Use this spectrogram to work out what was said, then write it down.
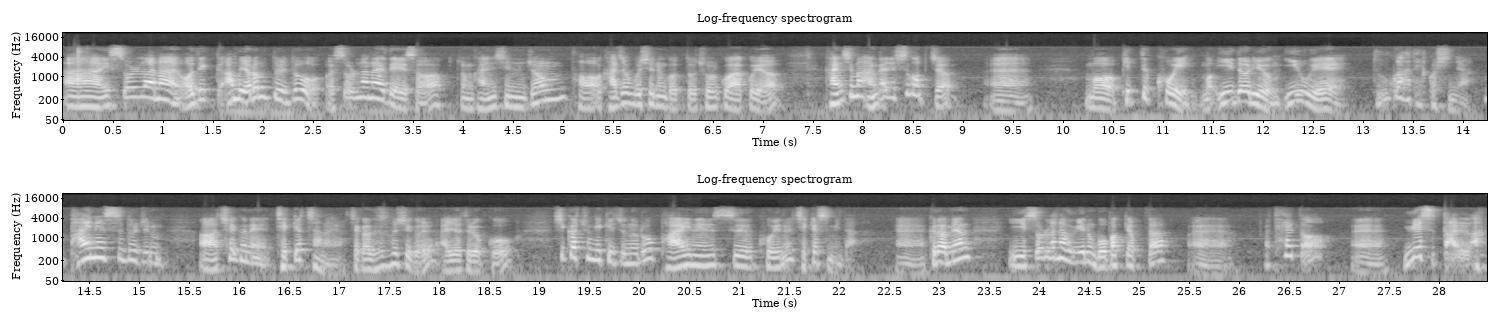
아, 이 솔라나 어디 아마 여러분들도 솔라나에 대해서 좀 관심 좀 더 가져보시는 것도 좋을 것 같고요. 관심은 안 가질 수가 없죠. 예, 뭐 비트코인, 뭐 이더리움 이후에 누가 될 것이냐. 바이낸스도 지금 아, 최근에 제꼈잖아요. 제가 그 소식을 알려드렸고 시가총액 기준으로 바이낸스 코인을 제꼈습니다. 예, 그러면 이 솔라나 위에는 뭐밖에 없다? 예, 테더, 예, US 달러,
